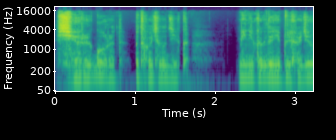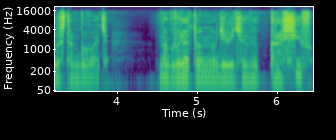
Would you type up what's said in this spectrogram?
«Серый город», — подхватил Дик. «Мне никогда не приходилось там бывать, но, говорят, он удивительно красив».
